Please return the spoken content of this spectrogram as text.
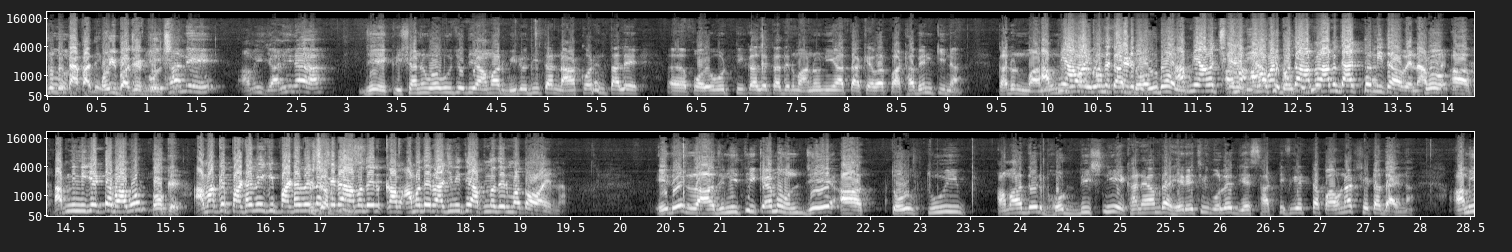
শুধু টাকা দেবে। ওই বাজেট বলছে। এখানে আমি জানি না যে কৃষাণুবাবু যদি আমার বিরোধিতা না করেন তাহলে পরবর্তীকালে তাদের মাননীয়া তাকে আবার পাঠাবেন কিনা কারণ আপনি নিজেরটা ভাবুন। আমাকে পাঠাবে কি পাঠাবে না সেটা আমাদের আমাদের রাজনীতি আপনাদের মতো হয় না। এদের রাজনীতি কেমন যে তুই আমাদের ভোট দিস নি, এখানে আমরা হেরেছি বলে যে সার্টিফিকেটটা পাও না, সেটা দেয় না। আমি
